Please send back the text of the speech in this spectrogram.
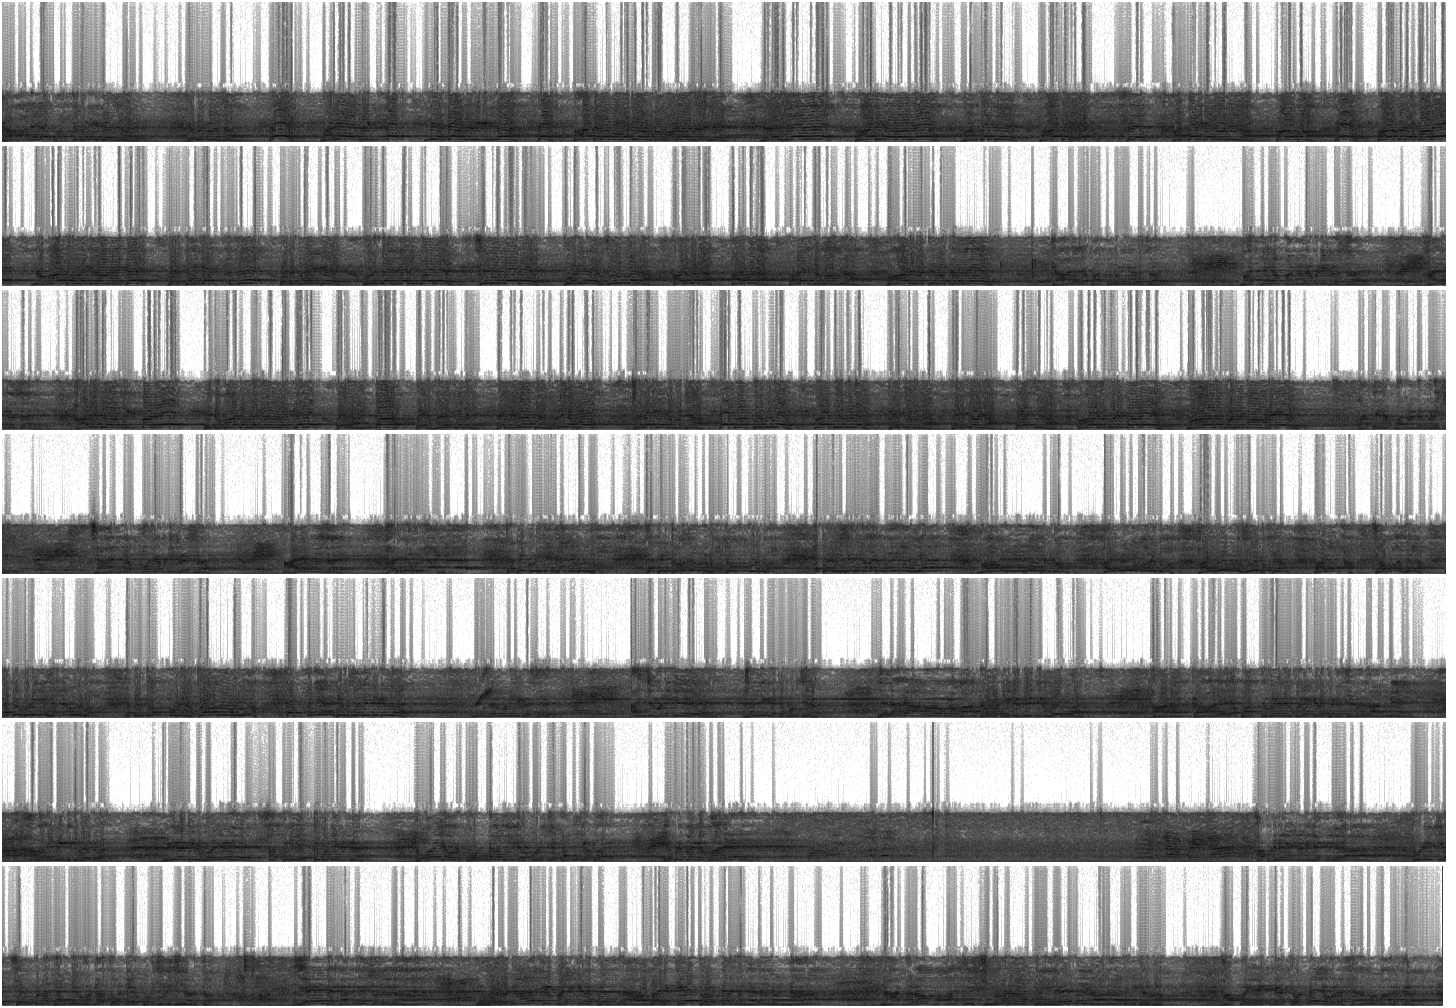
காலையில பத்து மணிக்கு பேசுவாரு. எப்படி பேசுவாரு? ஏய் மரியாதை இருக்கீங்க நீ என்ன வந்து இருக்கிறீங்க ஏ பாட்டு ரொம்ப ஓடி வாங்க ஓடி பேசுறீங்க தயவுசெய்து மாட்டுக்காரங்க வந்துட்டு மாட்டை ஓட்டு. அத்தனை கட்டி முடியும் பாருமா ஏ வாங்கக்கூடிய மாடு இந்த மாட்டை உடைக்கிறவங்களுக்கு ஒரு தங்கத்துக்கு ஒரு பைக்கு முடிஞ்ச ஏறி பாரு. சிறு பாரு. கூடிய சூப்பரா அறுபடா அறுபடா பழைய சமாசனா மாடு வெற்றி பெற்றது காலையில பத்து மணிக்கு பேசுவார் மத்தியானம் பன்னெண்டு மணிக்கு பேசுவார் அதுக்கு பேசுவார் அடுத்து வந்திருக்கு பாரு இந்த மாட்டு உடைக்கிறவங்களுக்கு ஒரு அண்டா ஒரு சைக்கிள் எழுபத்தி நாலு வெளியில போ சொல்ல கேட்க மாட்டியா ஏ மாத்திருமுடி மாத்திருமுடி கைத்து விடா கைத்து விடா பேசுடா மாடு முடி மாடு மாடு முடி மாடு மத்தியானம் பன்னெண்டு மணிக்கு சாயந்தரம் மூணு மணிக்கு பேசுவார். அதே பேசுவார். அடுத்த முடியாது தப்பி குடிக்க தப்பி கொடுப்பா தப்பி தோக்க கொடுப்பா தோக்க கொடுப்பா எத்தனை விஷயம் யாரும் போயிடாதீங்க மாடு நல்லா இருக்குமா அருமையில மாறுபா அருமையில சூப்பரா பழக்கா சமாசனா தப்பி குடிக்க சண்டை கொடுப்பா தப்பி தோக்க முடியும் தோக்க முடியும் என் பணியாற்றி சொல்லிட்டு இருக்கல மூன்றரை மணிக்கு பேசுறாரு அஞ்சு மணிக்கு ஜல்லிக்கட்டு முடிஞ்சிடும் எல்லாரும் அவங்க அவங்க மாட்டை ஓட்டிட்டு வீட்டுக்கு போயிடுவார் ஆனா காலையில பத்து மணில மைக்கில் பேசினாரு அண்ணன் அவரு வீட்டுக்கு போயிடுவார் வீட்டுக்கு போய் ராத்திரி எட்டு மணி இருக்கு போய் அவர் பொண்டாட்டிக்கிட்ட குடிக்க தண்ணி கேட்பாரு எப்படி கேட்பாரு அப்படின்னா குடிக்க செம்புல தண்ணி கொண்டா தொண்டையை குடிச்சுக்கிச்சுன்னு அர்த்தம். ஏன் இந்த கதையை சொல்றேன்னா ஒரு நாளைக்கு மைக்கில் பேசுற அவருக்கே தொண்டை அந்த நிலைமைன்னா நாங்களாம் மாசி சிவராத்திரியிலேருந்து நானும் ஆடிக்கிட்டு அப்ப எங்க தொண்டை எவ்வளவு சிரமமா இருக்கும்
